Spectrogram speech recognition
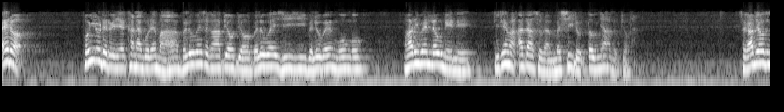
အဲ့တော့ဘုန်းကြီးတို့တွေရဲ့ခန္ဓာကိုယ်ထဲမှာဘယ်လိုပဲစကားပြောပြောဘယ်လိုပဲရည်ရည်ဘယ်လိုပဲငုံငုံဘာတွေပဲလုံနေနေဒီထဲမှာအတ္တဆိုတာမရှိလို့တုံညလို့ပြောတာစကားပြောသူ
